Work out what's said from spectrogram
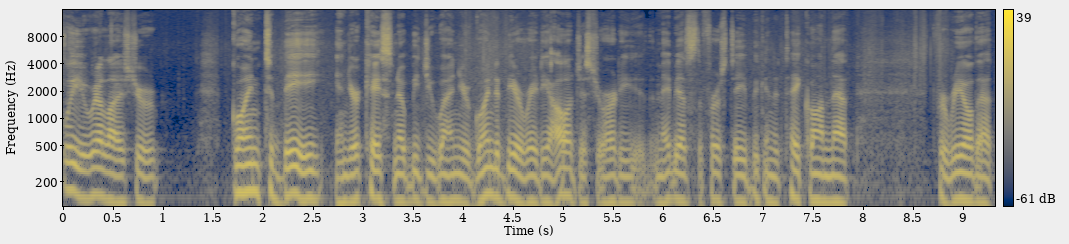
well, you realize you're going to be, in your case, an OBGYN, you're going to be a radiologist. You're already, maybe that's the first day you begin to take on that, for real, that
